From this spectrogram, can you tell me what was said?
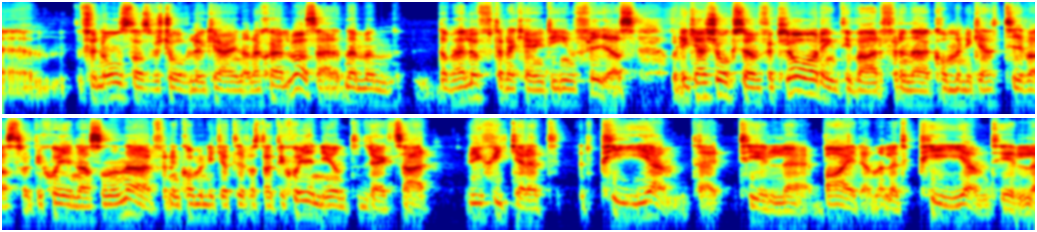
ehm, för någonstans förstår väl ukrainarna själva så här, att nej men, de här löftena kan ju inte infrias. Och det kanske också är en förklaring till varför den här kommunikativa strategin är som den är. För den kommunikativa strategin är ju inte direkt så här, vi skickar ett, ett PM till, eh, Biden eller ett PM till,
